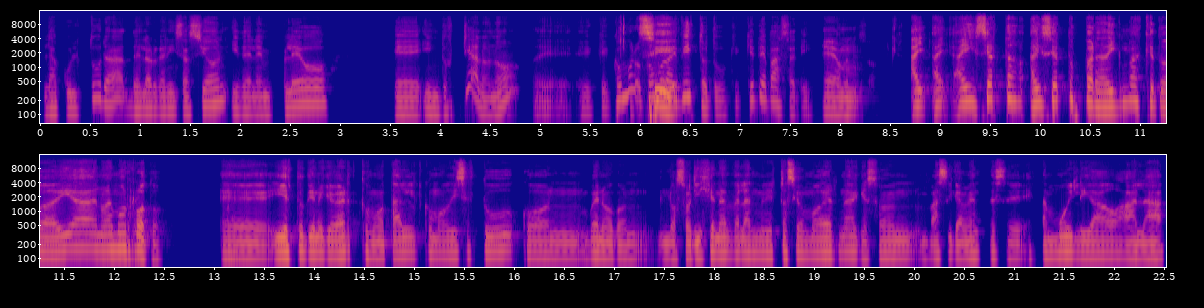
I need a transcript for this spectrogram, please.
la cultura de la organización y del empleo eh, industrial, ¿o no? Eh, eh, ¿cómo, lo, has visto tú? ¿Qué, te pasa a ti? Em, hay, hay, hay ciertos paradigmas que todavía no hemos roto. Eh, y esto tiene que ver, como tal, como dices tú, con, bueno, con los orígenes de la administración moderna, que son básicamente, se, están muy ligados a la,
